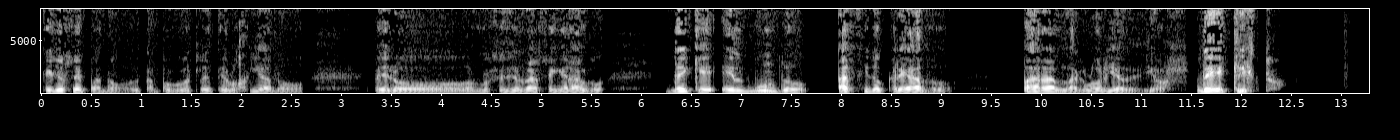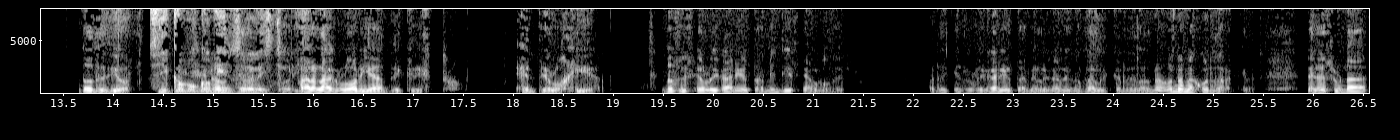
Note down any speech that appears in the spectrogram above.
que yo sepa no tampoco es de teología no pero no sé si Ratzinger algo, de que el mundo ha sido creado para la gloria de Dios, de Cristo, no de Dios. Sí, como comienzo de la historia. Para la gloria de Cristo, en teología. No sé si Olegario también dice algo de eso. Parece que es Olegario también, Olegario González Cardenal, no, no me acuerdo ahora. Pero es una,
